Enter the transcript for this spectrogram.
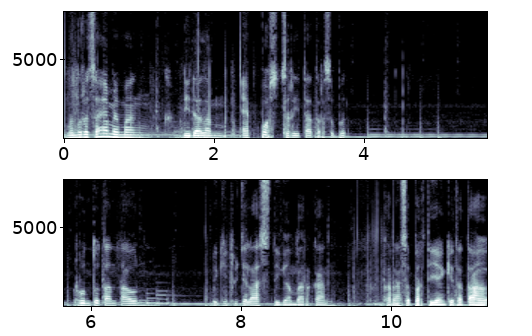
Menurut saya memang di dalam epos cerita tersebut runtutan tahun begitu jelas digambarkan. Karena seperti yang kita tahu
